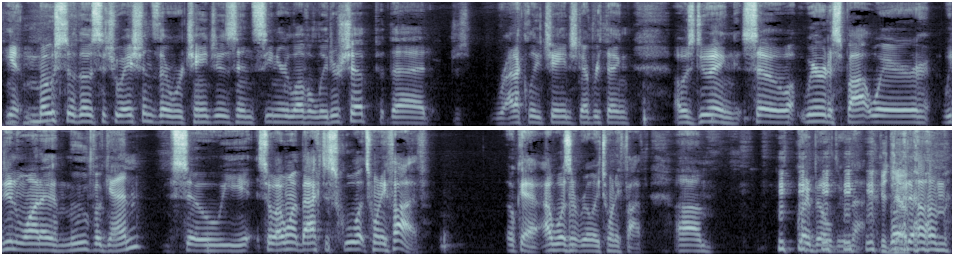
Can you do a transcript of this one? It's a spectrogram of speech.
you know, most of those situations, there were changes in senior level leadership that just radically changed everything I was doing. So we were at a spot where we didn't want to move again. So we, so I went back to school at 25. Okay, I wasn't really 25. Um, quite a bit older than that. Good but job. um,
